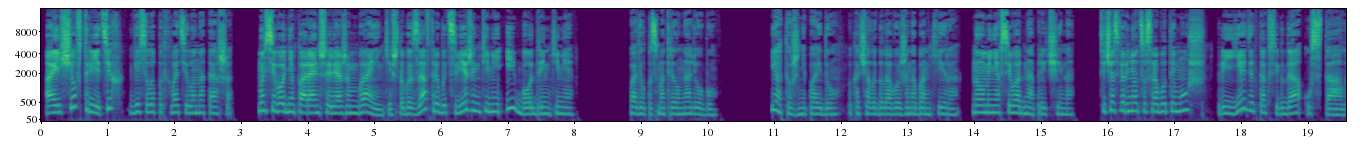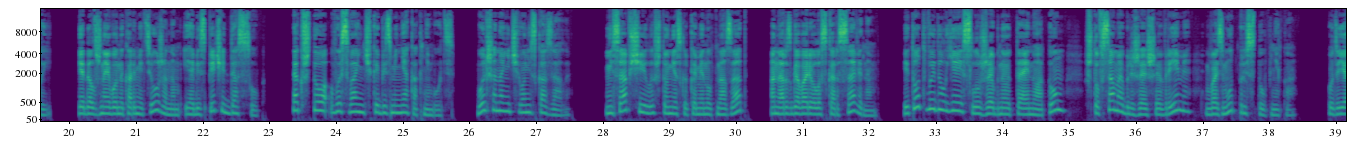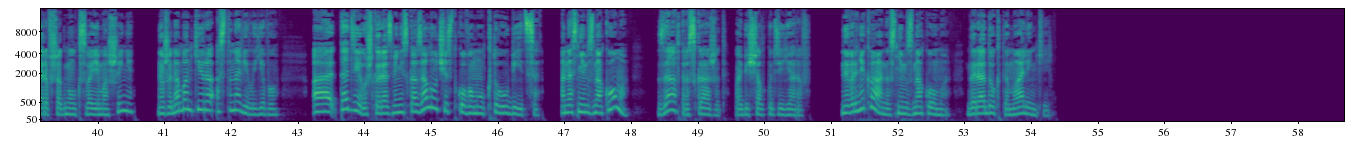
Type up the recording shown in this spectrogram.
А еще в-третьих, — весело подхватила Наташа, мы сегодня пораньше ляжем баиньки, чтобы завтра быть свеженькими и бодренькими. Павел посмотрел на Любу. «Я тоже не пойду», — покачала головой жена банкира. «Но у меня всего одна причина. Сейчас вернется с работы муж, приедет, как всегда, усталый. Я должна его накормить ужином и обеспечить досуг. Так что вы с Ванечкой без меня как-нибудь». Больше она ничего не сказала. Не сообщила, что несколько минут назад она разговаривала с Корсавином, и тот выдал ей служебную тайну о том, что в самое ближайшее время возьмут преступника. Кудеяров шагнул к своей машине, но жена банкира остановила его. «А та девушка разве не сказала участковому, кто убийца? Она с ним знакома?» «Завтра скажет», — пообещал Кудеяров. «Наверняка она с ним знакома. Городок-то маленький».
